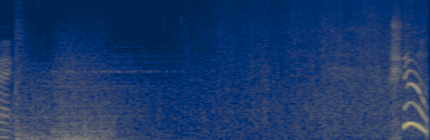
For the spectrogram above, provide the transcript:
On track, track. Whew.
